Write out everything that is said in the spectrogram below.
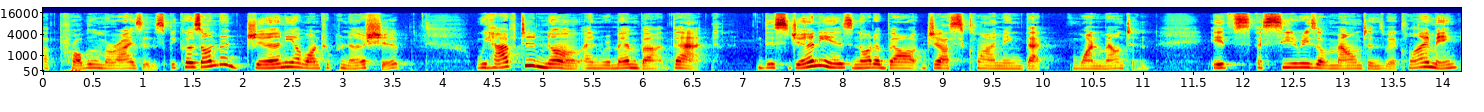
a problem arises. Because on the journey of entrepreneurship, we have to know and remember that this journey is not about just climbing that one mountain. It's a series of mountains we're climbing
